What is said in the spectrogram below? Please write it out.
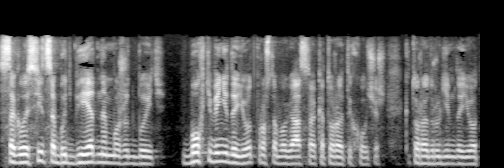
согласиться быть бедным, может быть. Бог тебе не дает просто богатство, которое ты хочешь, которое другим дает.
